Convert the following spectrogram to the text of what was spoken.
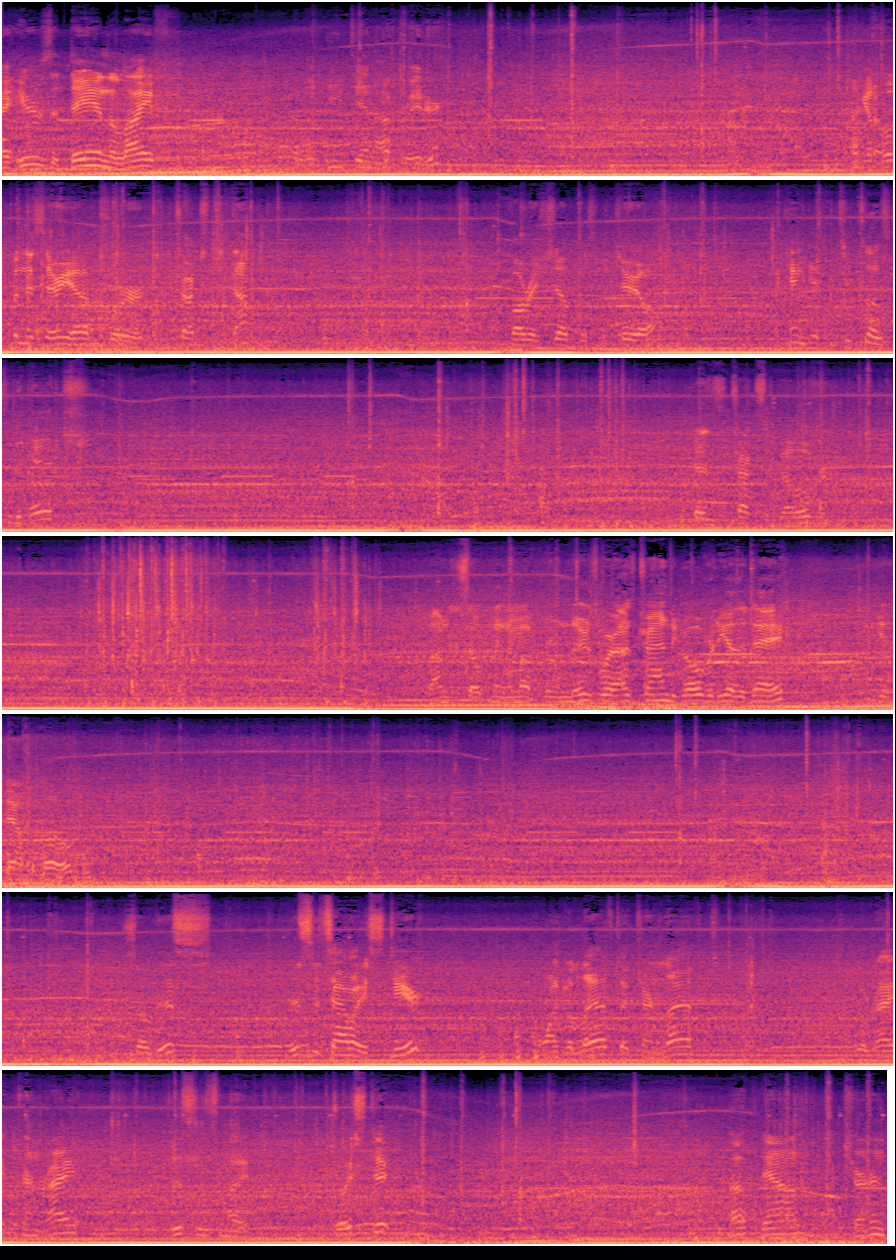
right, here's a day in the life of a D10 operator. I gotta open this area up for trucks to dump. I've already shoved this material. I can't get too close to the edge. Because the trucks will go over. So I'm just opening them up. And there's where I was trying to go over the other day. Get down below. So this this is I. I want to go left, I turn left. Go right, turn right. This is my joystick. Up, down, turn.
